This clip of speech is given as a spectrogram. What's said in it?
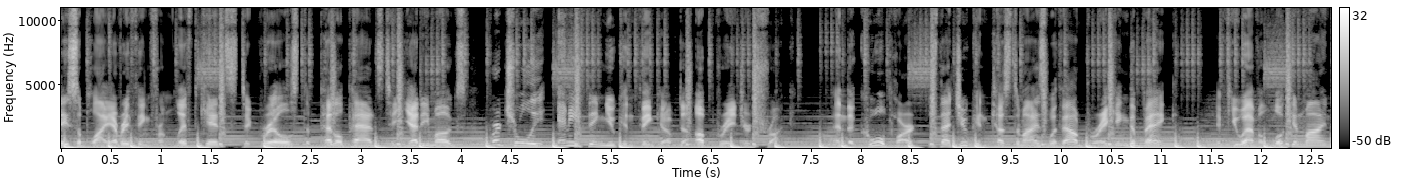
They supply everything from lift kits to grills to pedal pads to Yeti mugs, virtually anything you can think of to upgrade your truck. And the cool part is that you can customize without breaking the bank. If you have a look in mind,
